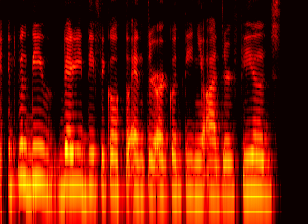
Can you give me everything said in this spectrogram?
it will be very difficult to enter or continue other fields.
